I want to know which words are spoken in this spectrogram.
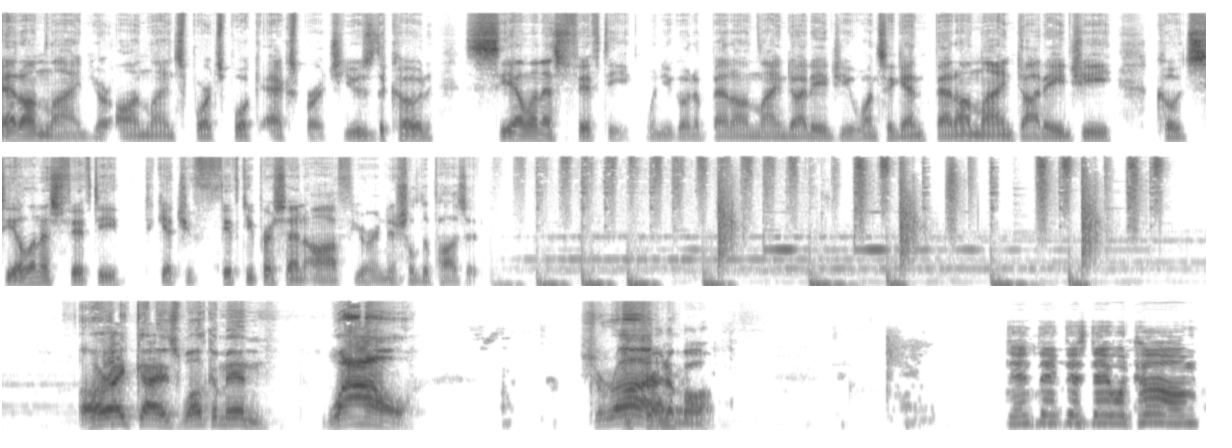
Bet Online, your online sportsbook experts. Use the code CLNS50 when you go to betonline.ag. Once again, betonline.ag, code CLNS50 to get you 50% off your initial deposit. All right, guys, welcome in. Wow. Sherrod, Incredible. Didn't think this day would come.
